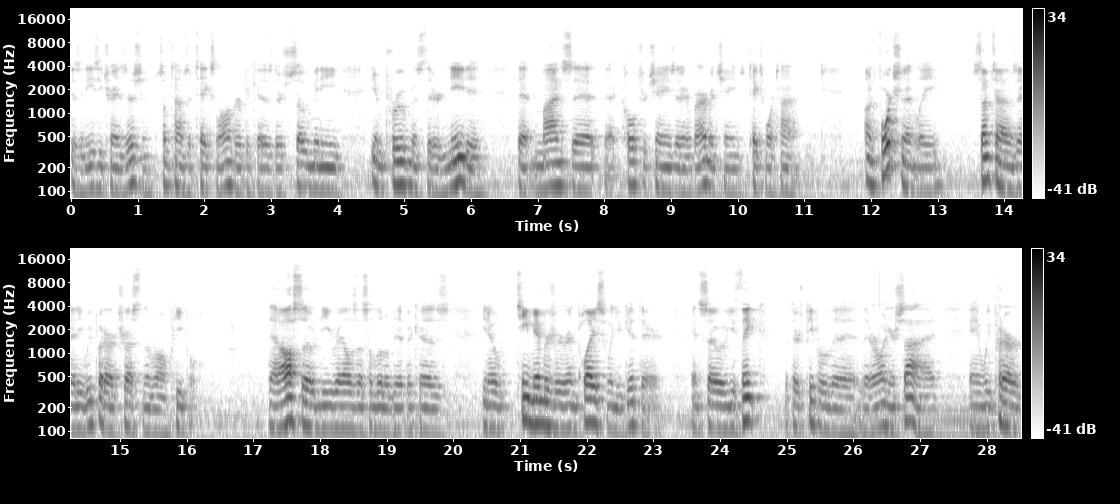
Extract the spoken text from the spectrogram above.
is an easy transition. Sometimes it takes longer because there's so many improvements that are needed that mindset, that culture change, that environment change takes more time. Unfortunately, sometimes, Eddie, we put our trust in the wrong people. That also derails us a little bit because, you know, team members are in place when you get there. And so you think that there's people that, that are on your side, and we put our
